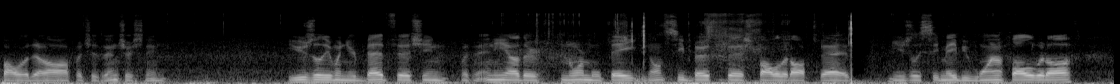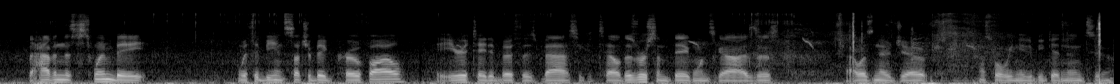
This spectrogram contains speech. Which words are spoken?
followed it off, which is interesting. Usually when you're bed fishing with any other normal bait, you don't see both fish follow it off bed. You usually see maybe one follow it off, but having this swim bait, with it being such a big profile, it irritated both those bass. You could tell those were some big ones, guys. Those, that was no joke. That's what we need to be getting into.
